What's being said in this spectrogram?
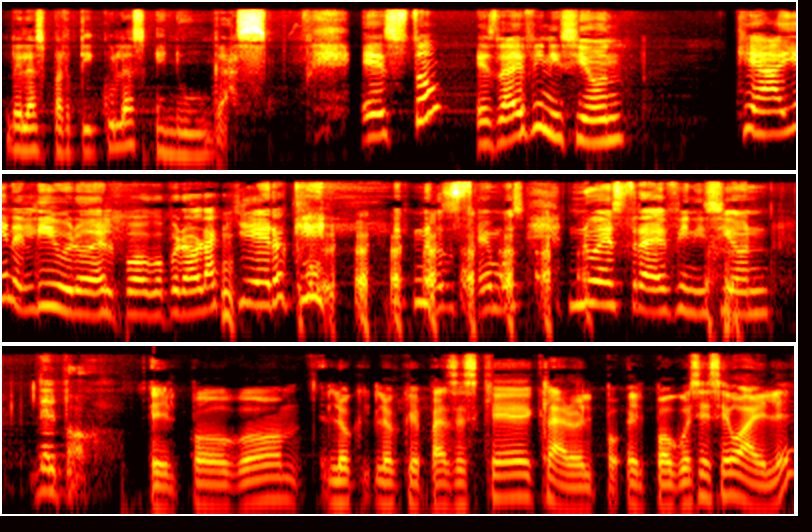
de las partículas en un gas. Esto es la definición que hay en el libro del pogo, pero ahora quiero que nos demos nuestra definición del pogo. El pogo, lo, que pasa es que, claro, el, po- el pogo es ese baile,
